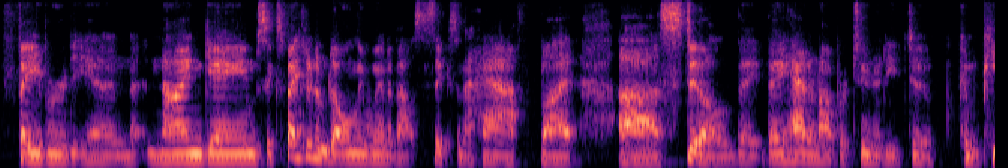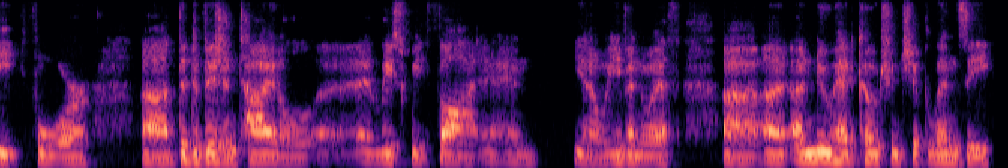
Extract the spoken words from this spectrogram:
favored in nine games. Expected them to only win about six and a half, but uh, still, they, they had an opportunity to compete for uh, the division title. Uh, at least we thought, and you know, even with uh, a, a, new head coach in Chip Lindsey,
